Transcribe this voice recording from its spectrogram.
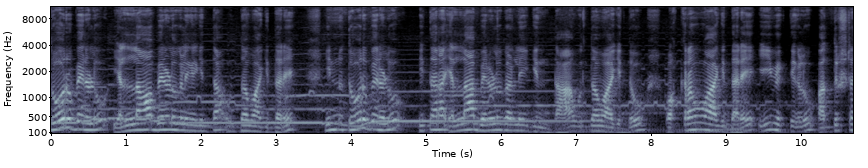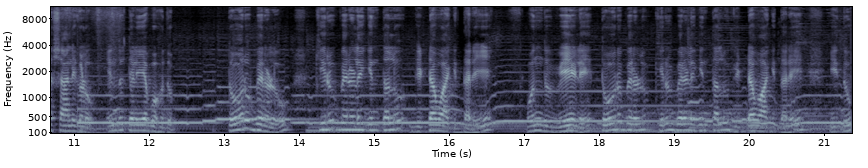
ತೋರು ಬೆರಳು ಎಲ್ಲ ಬೆರಳುಗಳಿಗಿಂತ ಉದ್ದವಾಗಿದ್ದರೆ, ಇನ್ನು ತೋರು ಬೆರಳು ಇತರ ಎಲ್ಲ ಬೆರಳುಗಳಿಗಿಂತ ಉದ್ದವಾಗಿದ್ದು ವಕ್ರವೂ ಆಗಿದ್ದರೆ ಈ ವ್ಯಕ್ತಿಗಳು ಅದೃಷ್ಟಶಾಲಿಗಳು ಎಂದು ತಿಳಿಯಬಹುದು. ತೋರು ಬೆರಳು ಕಿರು ಬೆರಳಿಗಿಂತಲೂ ಗಿಡ್ಡವಾಗಿದ್ದರೆ, ಒಂದು ವೇಳೆ ತೋರು ಬೆರಳು ಕಿರು ಬೆರಳಿಗಿಂತಲೂ ಗಿಡ್ಡವಾಗಿದ್ದರೆ, ಇದು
